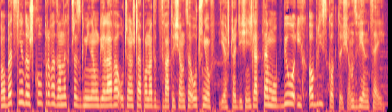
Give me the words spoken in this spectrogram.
Obecnie do szkół prowadzonych przez gminę Bielawa uczęszcza ponad 2000 uczniów. Jeszcze 10 lat temu było ich o blisko tysiąc więcej.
